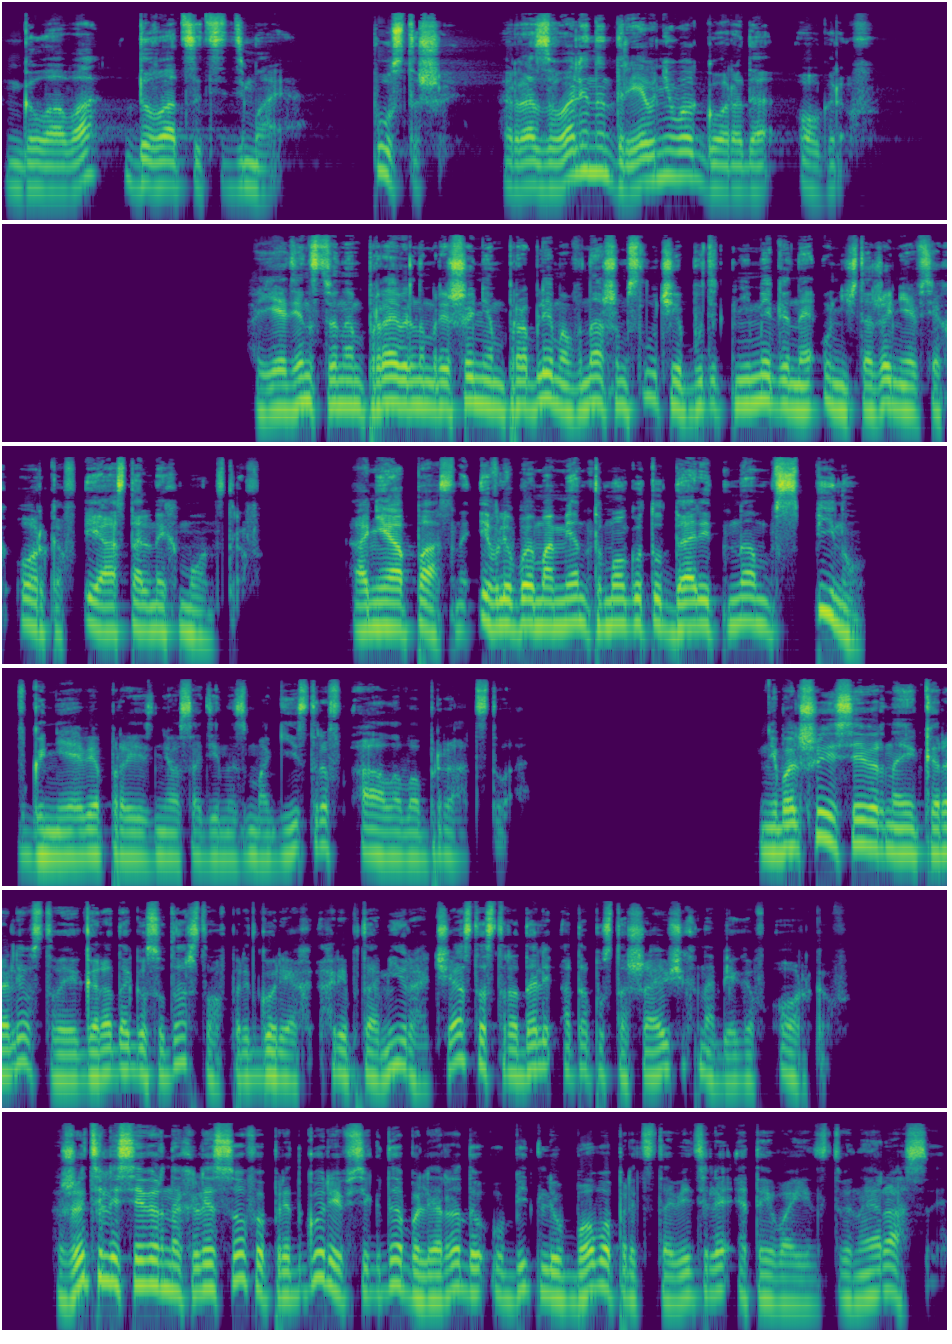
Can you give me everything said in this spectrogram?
Глава 27. Пустоши. Развалины древнего города Огров. Единственным правильным решением проблемы в нашем случае будет немедленное уничтожение всех орков и остальных монстров. Они опасны и в любой момент могут ударить нам в спину, — в гневе произнес один из магистров Алого Братства. Небольшие северные королевства и города-государства в предгорьях хребта мира часто страдали от опустошающих набегов орков. Жители северных лесов и предгорий всегда были рады убить любого представителя этой воинственной расы.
